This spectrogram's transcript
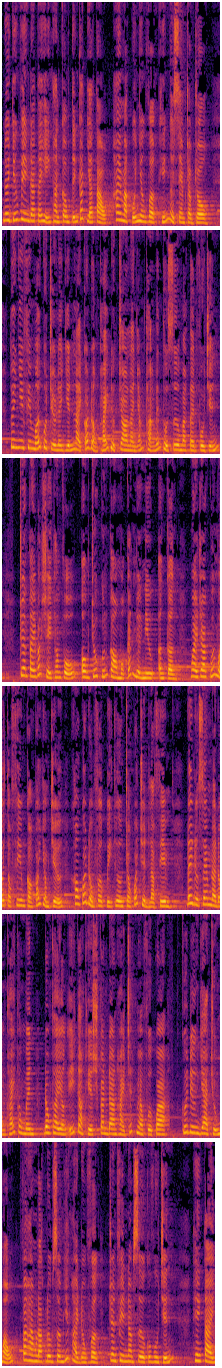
Nữ diễn viên đã thể hiện thành công tính cách giả tạo, hai mặt của nhân vật khiến người xem trầm trồ. Tuy nhiên, phim mới của Triệu Lê Dĩnh lại có động thái được cho là nhắm thẳng đến thủ xưa mang tên Vô Chính. Trên tay bác sĩ Thâm Vũ ôm chú cuốn con một cách nương niu, ân cần. Ngoài ra, cuối mỗi tập phim còn có dòng chữ không có động vật bị thương trong quá trình làm phim. Đây được xem là động thái thông minh, đồng thời ẩn ý cả khịa scandal hại chết mèo vừa qua cưới đương gia chủ mẫu và hàng loạt lùm xùm giết hại động vật trên phim năm xưa của Vu Chính. Hiện tại,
